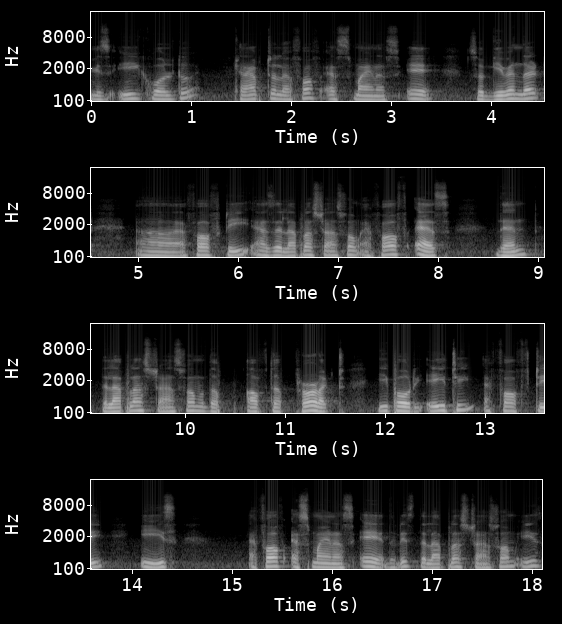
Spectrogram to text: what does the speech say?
is equal to capital F of s minus a. So given that uh, f of t as a Laplace transform f of s, then the Laplace transform of the, of the product e power at f of t is f of s minus a. That is the Laplace transform is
